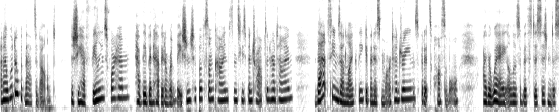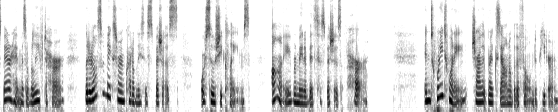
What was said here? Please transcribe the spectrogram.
and I wonder what that's about. Does she have feelings for him? Have they been having a relationship of some kind since he's been trapped in her time? That seems unlikely given his Martha dreams, but it's possible. Either way, Elizabeth's decision to spare him is a relief to her, but it also makes her incredibly suspicious. Or so she claims. I remain a bit suspicious of her. In 2020, Charlotte breaks down over the phone to Peter.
